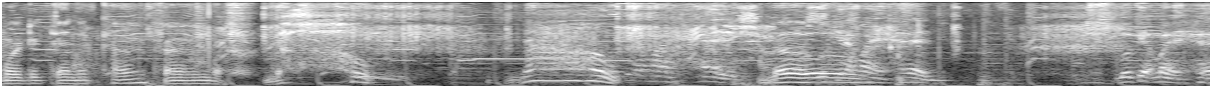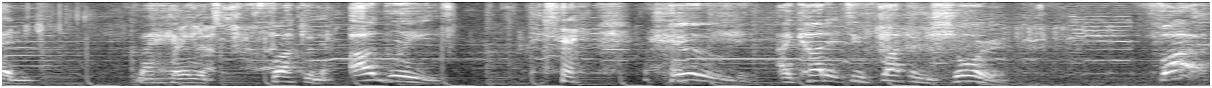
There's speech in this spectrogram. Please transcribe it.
where they gonna come from? No. No. Look at my head. No. Look at my head. Just look at my head. My hair looks fucking ugly. Dude, I cut it too fucking short. Fuck.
